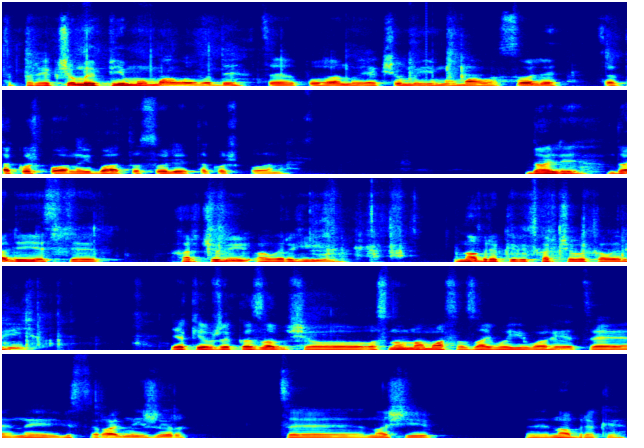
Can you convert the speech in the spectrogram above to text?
Тепер, якщо ми п'ємо мало води, це погано. Якщо ми їмо мало солі, це також погано. І багато солі також погано. Далі, далі є е, харчові алергії. Набряки від харчових алергій. Як я вже казав, що основна маса зайвої ваги це не вісцеральний жир, це наші е, набряки,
